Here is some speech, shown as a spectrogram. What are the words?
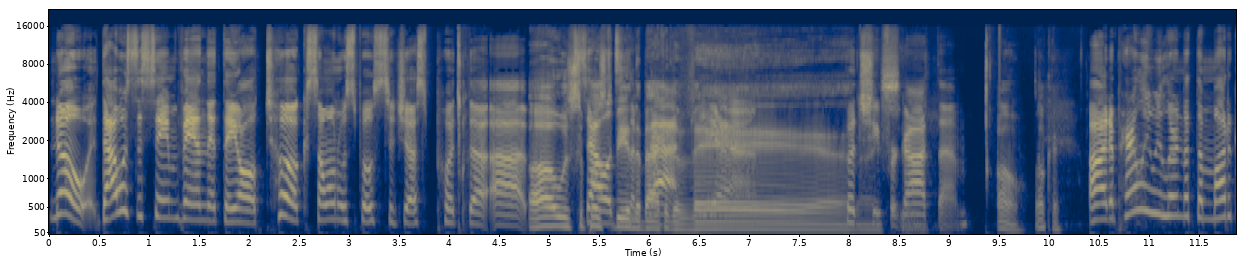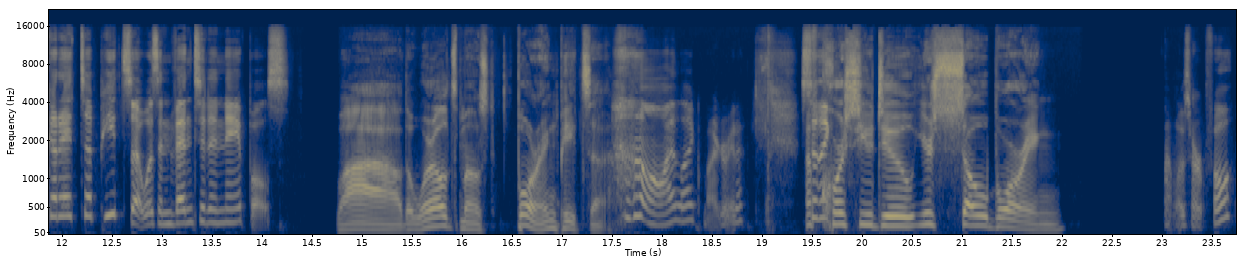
No, that was the same van that they all took. Someone was supposed to just put the uh Oh, it was supposed to be in the, back, of the yeah. van. but she see. forgot them. Oh, okay. Uh, and apparently, we learned that the margarita pizza was invented in Naples. Wow, the world's most boring pizza. Oh, I like margarita. So of course you do. You're so boring. that was hurtful.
